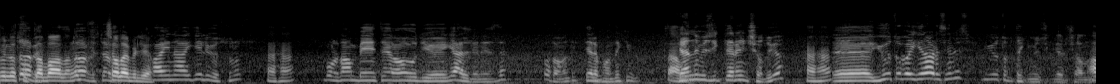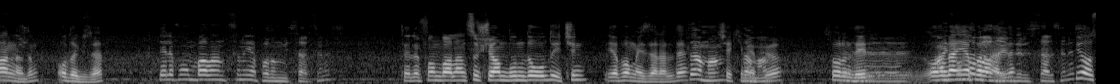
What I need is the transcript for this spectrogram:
Bluetooth'la Tabii, bağlanıp tabii, tabii. çalabiliyor. Kaynağa geliyorsunuz. Hı hı. Buradan BT Audio'ya geldiğinizde otomatik telefondaki Tamam. kendi müziklerini çalıyor. Hı hı. Ee, YouTube'a girerseniz YouTube'daki müzikleri çalmaya. Anladım. O da güzel. Telefon bağlantısını yapalım isterseniz. Telefon bağlantısı şu an bunda olduğu için yapamayız herhalde. Tamam, Çekim tamam. yapıyor. Sorun değil. Ee, Onu ben yaparım herhalde. isterseniz. Yok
